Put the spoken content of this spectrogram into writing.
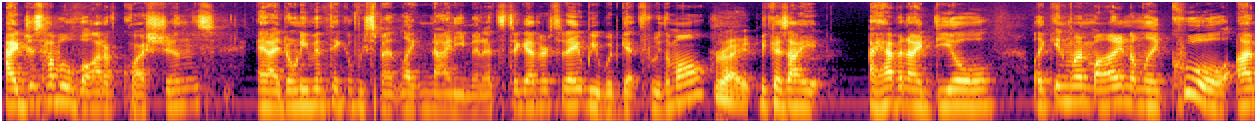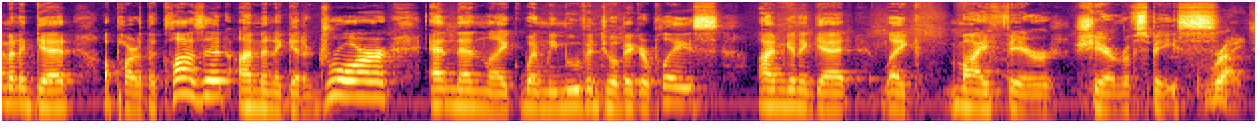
I just have a lot of questions and I don't even think if we spent like 90 minutes together today we would get through them all. Right. Because I I have an ideal like in my mind I'm like cool, I'm to get a part of the closet, I'm to get a drawer and then like when we move into a bigger place, I'm to get like my fair share of space. Right.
